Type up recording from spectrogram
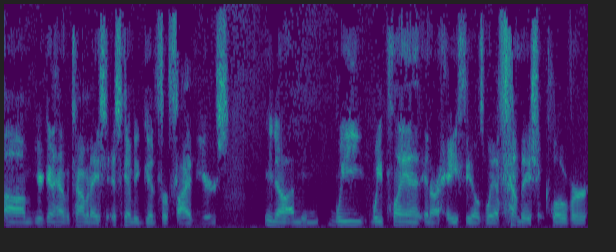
Um, you're going to have a combination. It's going to be good for five years. You know, I mean, we we plant in our hay fields. We have Foundation clover,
